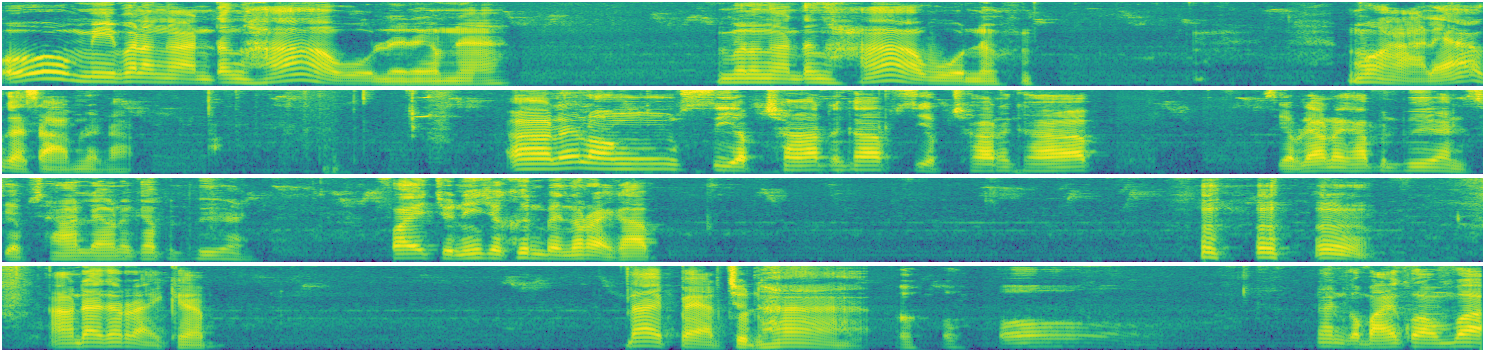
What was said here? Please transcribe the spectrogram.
โอ้มีพลังงานตั้งห้าโวลต์เลยนะครับนะมีพลังงานตั้งห้าโวลต์นะมหาแล้วกับสามเลยนะ อ่าแล้วลองเสียบชาร์จนะครับ เสียบชาร์จนะครับ เสียบแล้วนะครับเพื่อนๆเสียบชาร์จแล้วนะครับเพื่อนๆไฟจุดนี้จะขึ้นเป็นเท่าไหร่ครับเอาได้เท่าไหร่ครับ ได้แปดจุดห้าโอ้โหนั่นก็หมายความว่า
